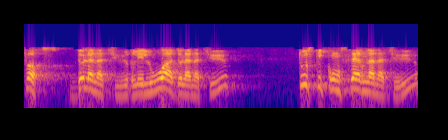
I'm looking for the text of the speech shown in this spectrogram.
forces de la nature, les lois de la nature, tout ce qui concerne la nature,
